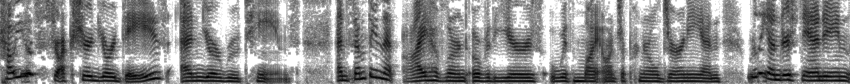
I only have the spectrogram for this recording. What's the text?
how you have structured your days and your routines. And something that I have learned over the years with my entrepreneurial journey and really understanding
